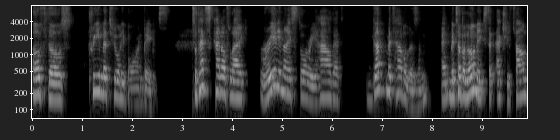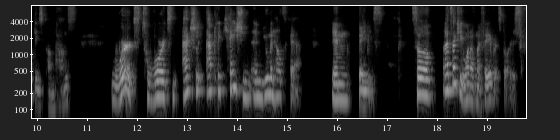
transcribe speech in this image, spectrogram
of those prematurely born babies. So that's kind of like really nice story how that gut metabolism and metabolomics that actually found these compounds works towards actually application in human healthcare in babies. So that's actually one of my favorite stories.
